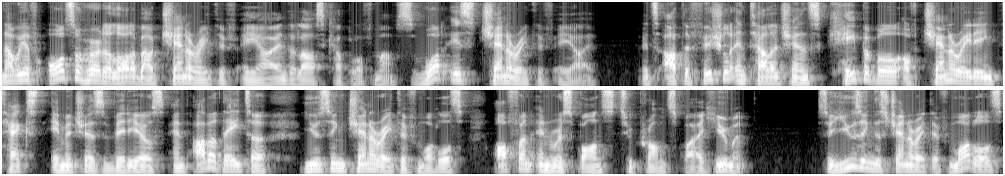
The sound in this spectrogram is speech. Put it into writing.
Now, we have also heard a lot about generative AI in the last couple of months. What is generative AI? It's artificial intelligence capable of generating text, images, videos, and other data using generative models, often in response to prompts by a human. So using these generative models,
